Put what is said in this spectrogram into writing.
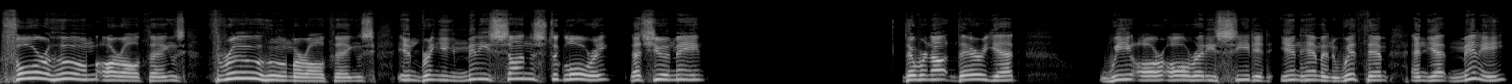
for whom are all things, through whom are all things, in bringing many sons to glory. That's you and me. Though we're not there yet, we are already seated in him and with him, and yet many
